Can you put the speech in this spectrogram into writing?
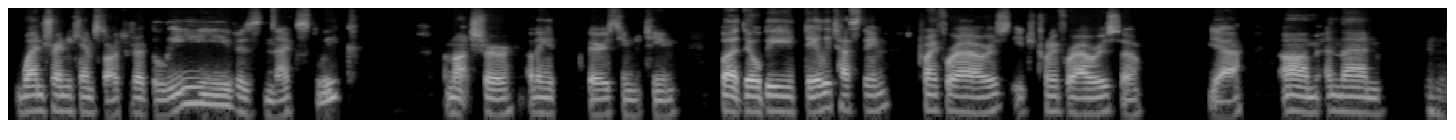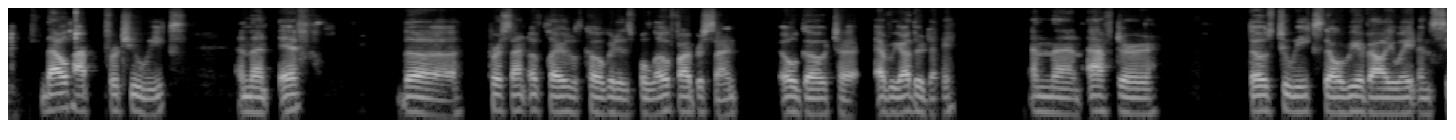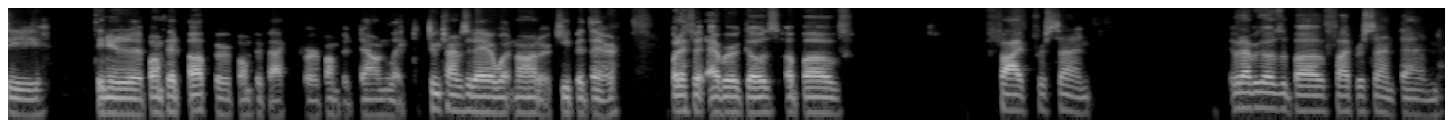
when training camp starts, which I believe is next week. I'm not sure. I think it varies team to team, but there will be daily testing, 24 hours each 24 hours. So, yeah, um, and then Mhm. that will happen for two weeks, and then if the percent of players with COVID is below five percent, it will go to every other day, and then after those two weeks, they'll reevaluate and see if they need to bump it up or bump it back or bump it down like three times a day or whatnot, or keep it there. But if it ever goes above five percent, if it ever goes above five percent, then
